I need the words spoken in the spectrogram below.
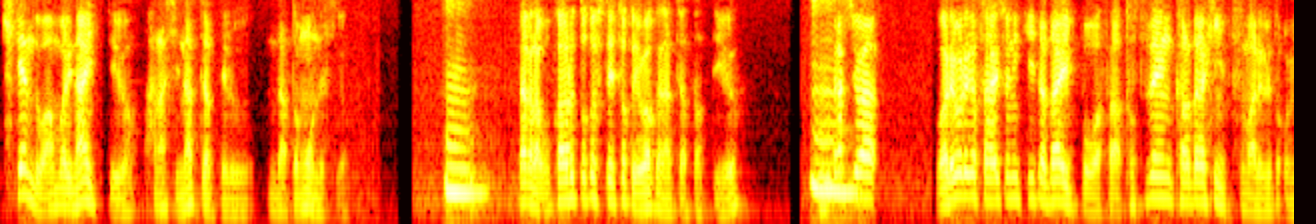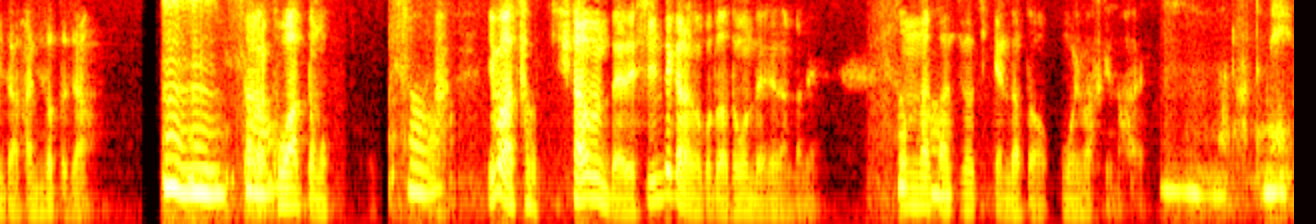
危険度はあんまりないっていう話になっちゃってるんだと思うんですよ。うん。だからオカルトとしてちょっと弱くなっちゃったっていう。うん。昔は、我々が最初に聞いた第一報はさ、突然体が火に包まれるとかみたいな感じだったじゃん。うんうん。そだからう。怖って思って。そう。今は多分違うんだよね。死んでからのことだと思うんだよね、なんかね。そんな感じ。じの事件だと思いますけど、はい。うん、なるほどね。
